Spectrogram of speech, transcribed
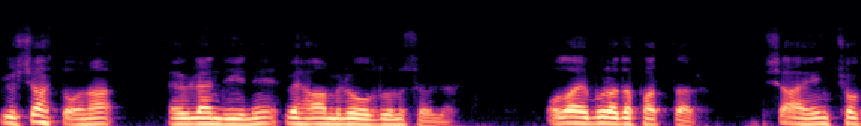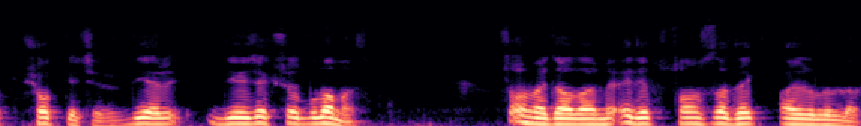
Gülşah da ona evlendiğini ve hamile olduğunu söyler. Olay burada patlar. Şahin çok şok geçirir. Diğer diyecek söz bulamaz. Son vedalarını edip sonsuza dek ayrılırlar.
